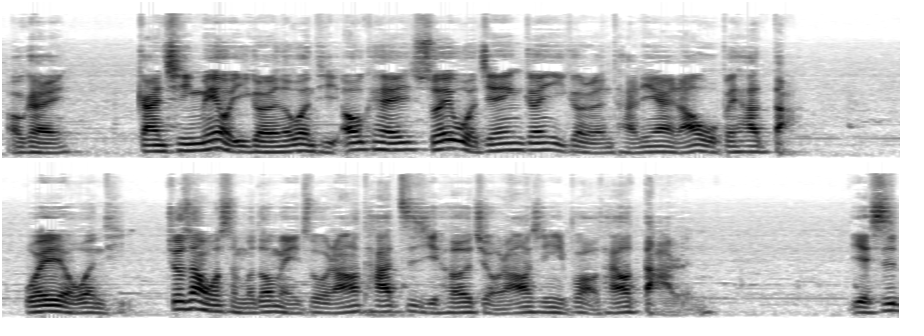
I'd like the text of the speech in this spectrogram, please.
？OK，感情没有一个人的问题。OK，所以我今天跟一个人谈恋爱，然后我被他打，我也有问题。就算我什么都没做，然后他自己喝酒，然后心情不好，他要打人，也是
